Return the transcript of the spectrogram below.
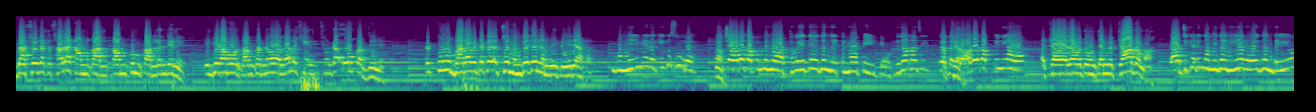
10 ਵਜੇ ਤੱਕ ਸਾਰਾ ਕੰਮ ਕਰ ਕੰਮ ਕੁਮ ਕਰ ਲੈਂਦੇ ਨੇ। ਤੇ ਜਿਹੜਾ ਹੋਰ ਕੰਮ ਕਰਨ ਵਾਲਾ ਨਾ ਮਸ਼ੀਨ ਚੁੰਡਾ ਉਹ ਕਰਦੇ ਨੇ। ਤੇ ਤੂੰ 12 ਵਜੇ ਤੱਕ ਇੱਥੇ ਮੰਜੇ ਤੇ ਲੰਮੀ ਪਈ ਰਿਹਾ ਕਰ ਮੰਮੀ ਜੀ ਮੇਰਾ ਕੀ ਕਸੂਰ ਹੈ? ਹਾਂ। ਚਾਹ ਦਾ ਕੱਪ ਮੈਨੂੰ 8 ਵਜੇ ਦੇ ਦਿੰਦੇ ਤੇ ਮੈਂ ਪੀ ਕੇ ਉੱਠ ਜਾਣਾ ਸੀ। ਤੇ ਅੱਛਾ। ਚਾਹ ਦਾ ਕੱਪ ਹੀ ਨਹੀਂ ਆਇਆ। ਅੱਛਾ ਇਹਦਾ ਮਤਲਬ ਹੁਣ ਤੈਨੂੰ ਮੈਂ ਚਾਹ ਦੇਵਾਂ। ਤੇ ਅੱਜ ਕਿਹੜੀ ਨਵੀਂ ਦੇਣੀ ਹੈ ਰੋਜ਼ ਦਿੰਦੇ ਹੀ ਹੋ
